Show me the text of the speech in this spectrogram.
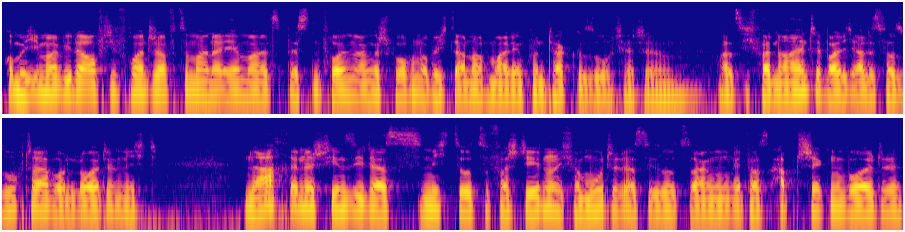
Und mich immer wieder auf die Freundschaft zu meiner ehemals besten Freundin angesprochen, ob ich da noch mal den Kontakt gesucht hätte. Als ich verneinte, weil ich alles versucht habe und Leute nicht nachrenne, schien sie das nicht so zu verstehen und ich vermute, dass sie sozusagen etwas abchecken wollte,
